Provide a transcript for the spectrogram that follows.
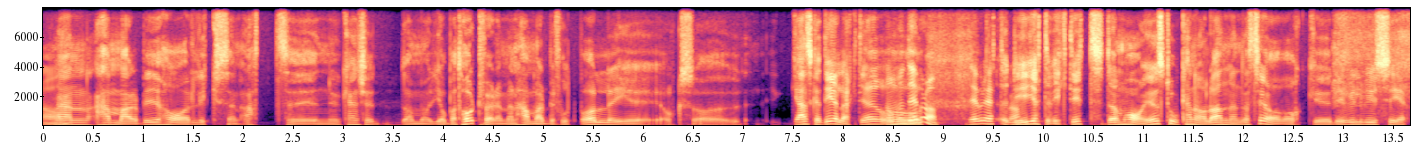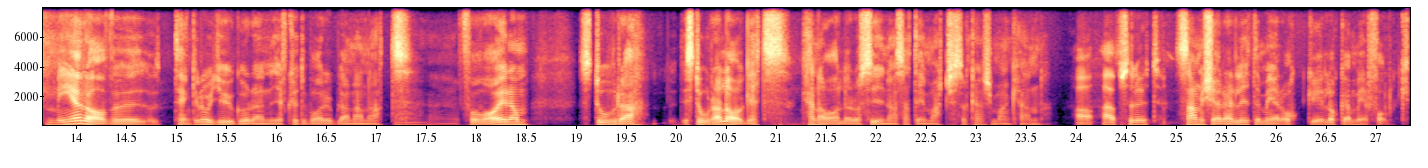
Ja. Men Hammarby har lyxen att, eh, nu kanske de har jobbat hårt för det, men Hammarby fotboll är också ganska delaktiga. Och Ja men det är bra. Det är jättebra. Det är jätteviktigt. De har ju en stor kanal att använda sig av och eh, det vill vi se mer av. Eh, Tänker då Djurgården, IFK Göteborg bland annat. Mm. Eh, Får vara i de stora, det stora lagets kanaler och synas att det är match så kanske man kan Ja absolut. samköra lite mer och locka mer folk.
